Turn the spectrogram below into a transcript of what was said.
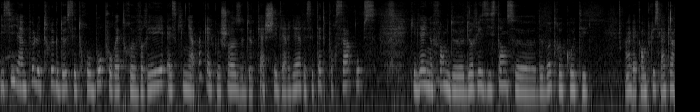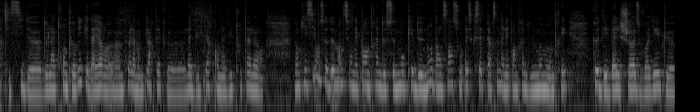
Ici, il y a un peu le truc de c'est trop beau pour être vrai. Est-ce qu'il n'y a pas quelque chose de caché derrière? Et c'est peut-être pour ça, oups, qu'il y a une forme de, résistance euh, de votre côté. Hein, avec en plus la carte ici de, la tromperie, qui est d'ailleurs un peu la même carte que l'adultère qu'on a vu tout à l'heure. Donc ici, on se demande si on n'est pas en train de se moquer de nous, dans le sens où est-ce que cette personne, elle n'est pas en train de me montrer que des belles choses. Vous voyez que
